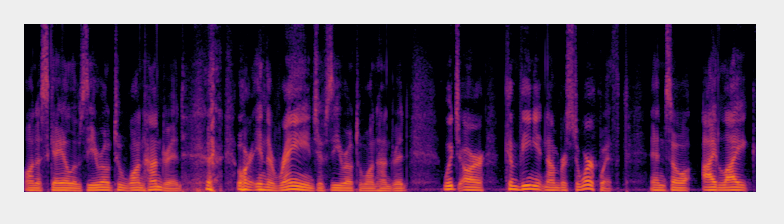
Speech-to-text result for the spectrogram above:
on a scale of zero to 100 or in the range of zero to 100, which are convenient numbers to work with. And so I like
